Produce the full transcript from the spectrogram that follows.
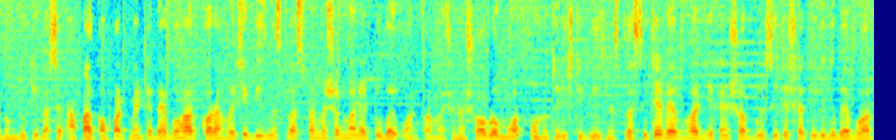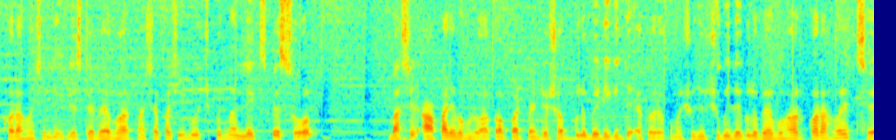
এবং দুটি বাসের আপার কম্পার্টমেন্টে ব্যবহার করা হয়েছে বিজনেস ক্লাস ফরমেশন মানে টু বাই ওয়ান ফরমেশনের সর্বমোট উনত্রিশটি বিজনেস ক্লাস সিটের ব্যবহার, যেখানে সবগুলো সিটের সাথে কিন্তু ব্যবহার করা হয়েছে লেগ রেস্টের ব্যবহার, পাশাপাশি হিউজ পরিমাণ লেগ স্পেসও বাসের আপার এবং লোয়ার কম্পার্টমেন্টের সবগুলো বেডে কিন্তু একই রকমের সুযোগ সুবিধাগুলো ব্যবহার করা হয়েছে।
